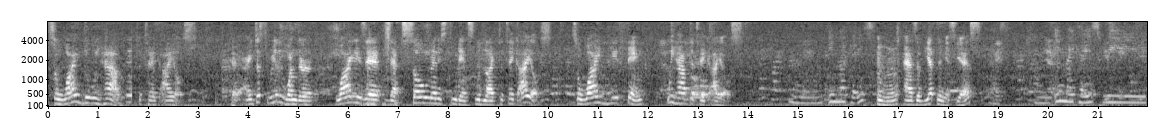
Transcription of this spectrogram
So why do we have to take IELTS? Okay, I just really wonder why is it that so many students would like to take IELTS? So why do you think we have to take IELTS? Mm, in my case, hmm As a Vietnamese, yes. yes. Um, in my case, we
